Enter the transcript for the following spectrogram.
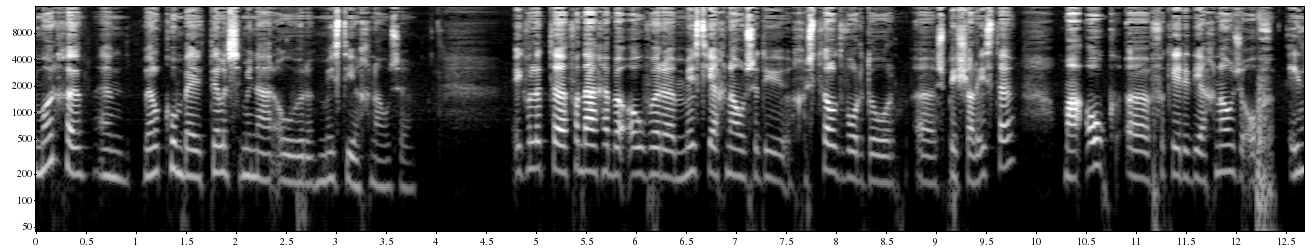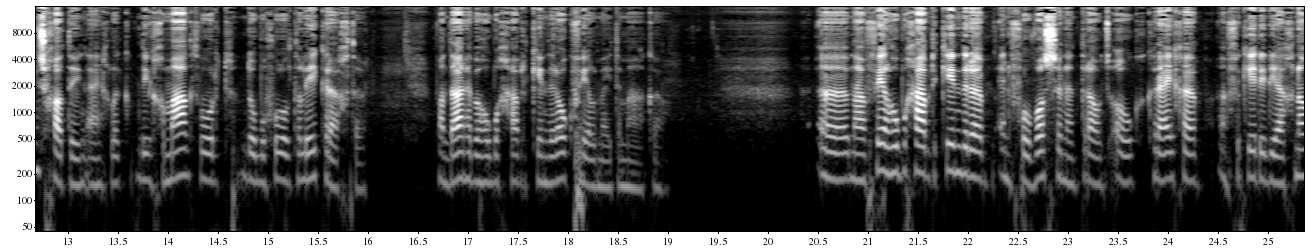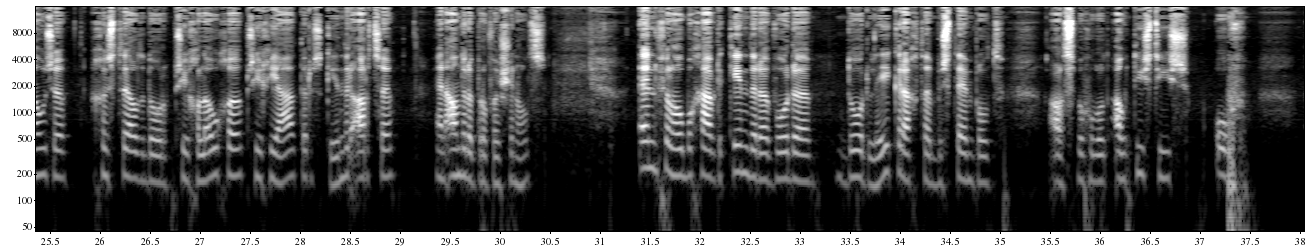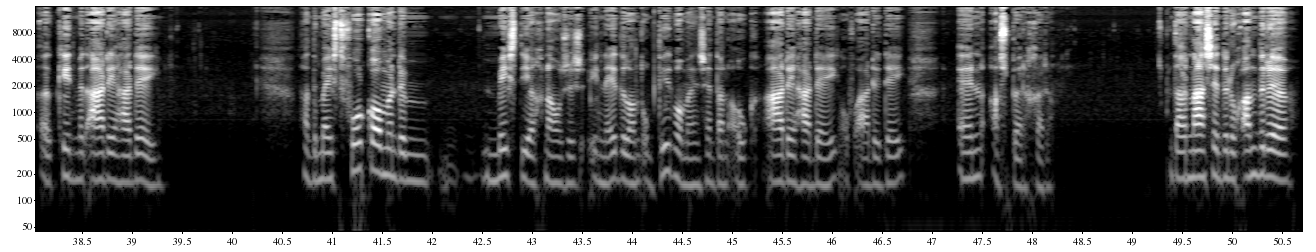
Goedemorgen en welkom bij het teleseminar over misdiagnose. Ik wil het uh, vandaag hebben over uh, misdiagnose die gesteld wordt door uh, specialisten, maar ook verkeerde diagnose of inschatting eigenlijk, die gemaakt wordt door bijvoorbeeld de leerkrachten. Want daar hebben hoogbegaafde kinderen ook veel mee te maken. nou, veel hoogbegaafde kinderen en volwassenen trouwens ook krijgen een verkeerde diagnose gesteld door psychologen, psychiaters, kinderartsen en andere professionals. En veel hoogbegaafde kinderen worden door leerkrachten bestempeld als bijvoorbeeld autistisch of uh, kind met ADHD. Nou, de meest voorkomende misdiagnoses in Nederland op dit moment zijn dan ook ADHD of ADD en Asperger. Daarnaast zijn er nog andere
